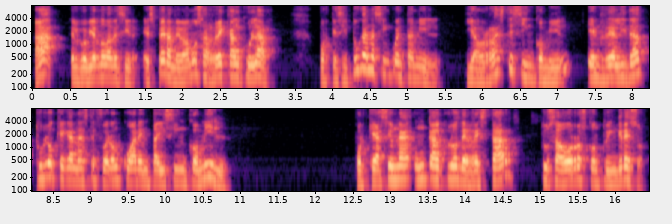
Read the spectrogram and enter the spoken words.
Ah, el gobierno va a decir, espérame, vamos a recalcular. Porque si tú ganas 50 mil y ahorraste 5 mil, en realidad tú lo que ganaste fueron 45 mil. Porque hace un cálculo de restar tus ahorros con tu ingreso.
